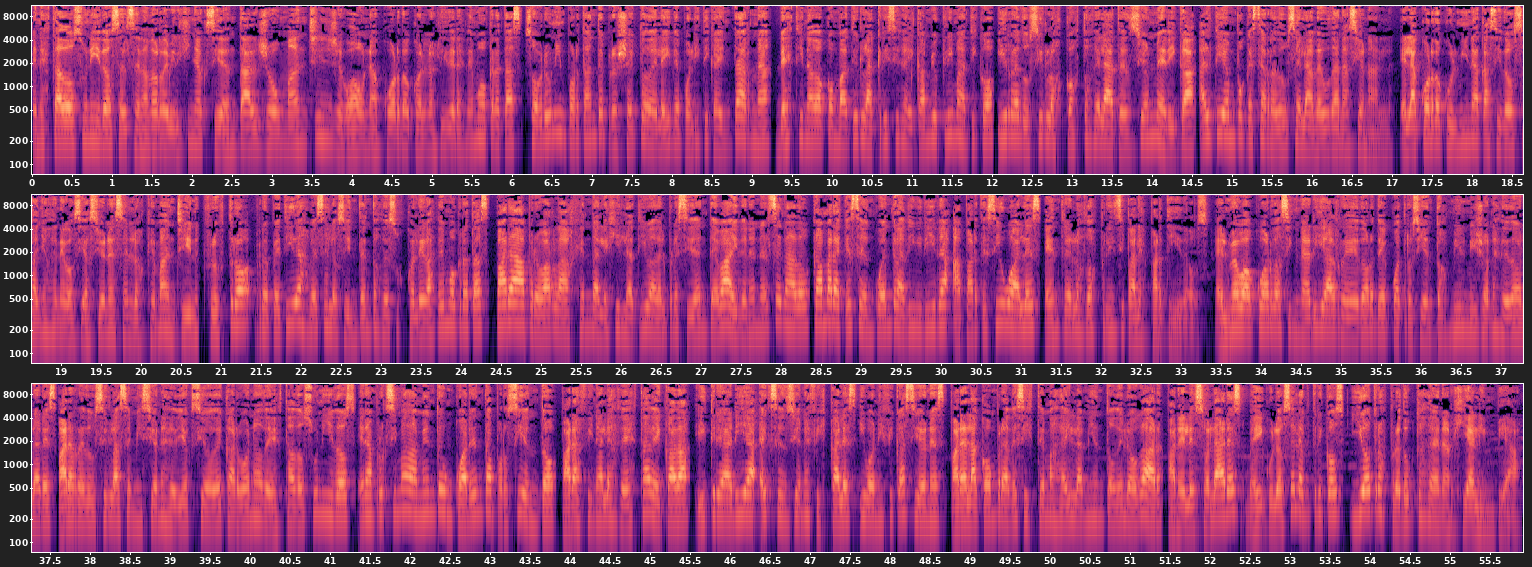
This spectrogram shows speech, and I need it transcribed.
En Estados Unidos, el senador de Virginia Occidental, Joe Manchin, llegó a un acuerdo con los líderes demócratas sobre un importante proyecto de ley de política interna destinado a combatir la crisis del cambio climático y reducir los costos de la atención médica al tiempo que se reduce la deuda nacional. El acuerdo culmina casi dos años de negociaciones en los que Manchin frustró repetidas veces los intentos de sus colegas demócratas para aprobar la agenda legislativa del presidente Biden en el Senado, cámara que se encuentra dividida a partes iguales entre los dos principales partidos. El nuevo acuerdo asignaría alrededor de 400 mil millones de dólares para reducir las emisiones de dióxido de carbono de Estados Unidos en aproximadamente un 40% para finales de esta década y crearía exenciones fiscales y bonificaciones para la compra de sistemas de aislamiento del hogar, paneles solares, vehículos eléctricos y otros productos de energía limpia.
